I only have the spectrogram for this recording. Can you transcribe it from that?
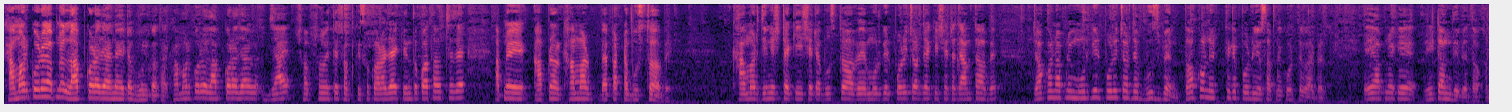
খামার করে আপনার লাভ করা যায় না, এটা ভুল কথা। খামার করে লাভ করা যায় সব সময়তে সবকিছু করা যায়। কিন্তু কথা হচ্ছে যে, আপনি, আপনার খামার ব্যাপারটা বুঝতে হবে। খামার জিনিসটা কি সেটা বুঝতে হবে, মুরগির পরিচর্যা কি সেটা জানতে হবে। যখন আপনি মুরগির পরিচর্যা বুঝবেন, তখন এর থেকে প্রডিউস আপনি করতে পারবেন। এ আপনাকে রিটার্ন দিবে তখন।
